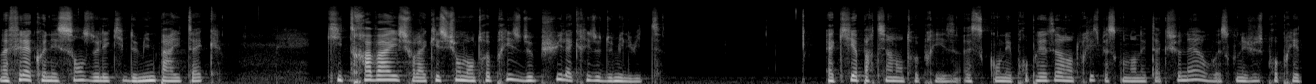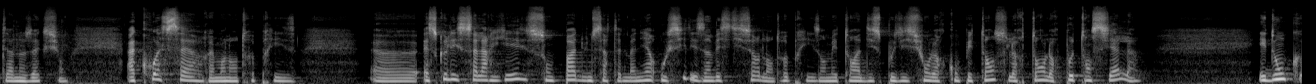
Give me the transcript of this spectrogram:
on a fait la connaissance de l'équipe de Mine Paris Tech qui travaille sur la question de l'entreprise depuis la crise de 2008. À qui appartient l'entreprise? Est-ce qu'on est propriétaire de l'entreprise parce qu'on en est actionnaire ou est-ce qu'on est juste propriétaire de nos actions? À quoi sert vraiment l'entreprise? Euh, Est-ce que les salariés sont pas d'une certaine manière aussi des investisseurs de l'entreprise en mettant à disposition leurs compétences, leur temps, leur potentiel? Et donc,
